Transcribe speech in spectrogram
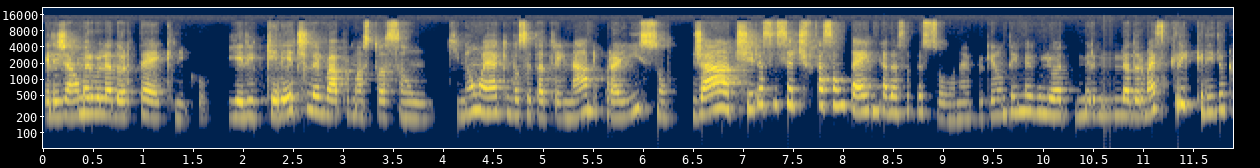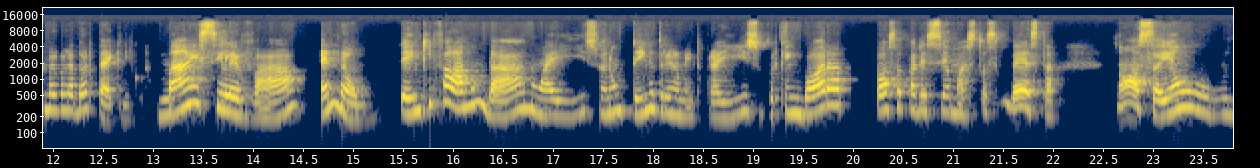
ele já é um mergulhador técnico e ele querer te levar para uma situação que não é a que você está treinado para isso, já tira essa certificação técnica dessa pessoa, né? Porque não tem mergulhador, mais cri-cri do que mergulhador técnico. Mas se levar, é não. Tem que falar, não dá, não é isso, eu não tenho treinamento para isso, porque embora possa parecer uma situação besta, nossa, eu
